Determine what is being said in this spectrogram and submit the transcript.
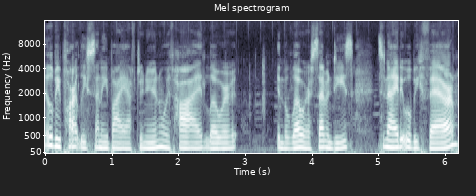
It'll be partly sunny by afternoon with high lower in the lower 70s. Tonight it will be fair,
